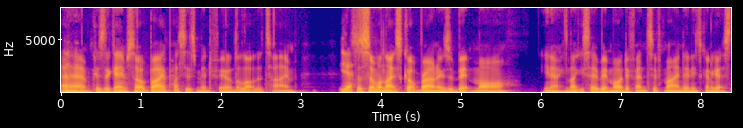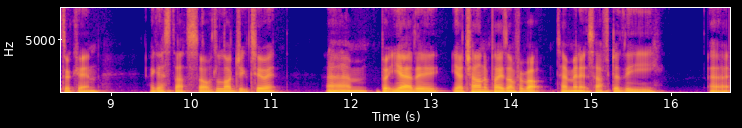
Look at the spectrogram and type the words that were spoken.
Because the game sort of bypasses midfield a lot of the time. Yes. So someone like Scott Brown, who's a bit more, you know, like you say, a bit more defensive minded, he's going to get stuck in. I guess that's sort of the logic to it. Um, but yeah, the yeah Challinor plays on for about ten minutes after the uh,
